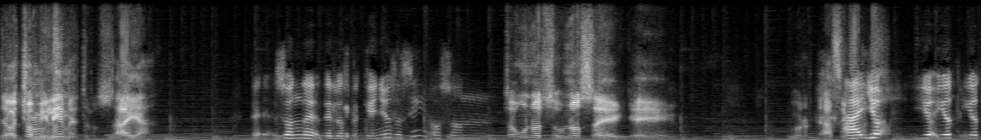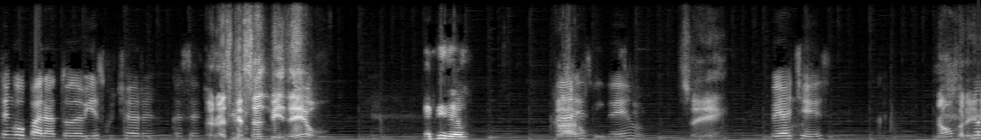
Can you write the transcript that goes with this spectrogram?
De 8 ah. milímetros, ah, ya. ¿Son de, los pequeños así o son...? Son unos, unos eh, eh ah, yo, yo, yo, yo tengo para todavía escuchar cassette. Pero es que ese es video. Es video. Ah, es video. Sí. VHS. No, hombre,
